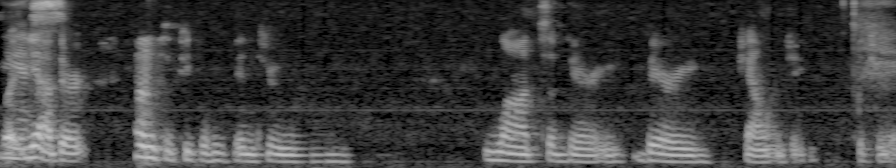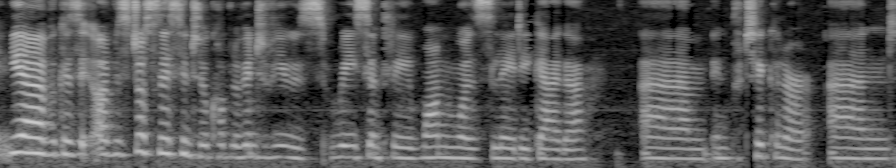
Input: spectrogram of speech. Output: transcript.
But yes. yeah, there are tons of people who've been through lots of very, very challenging situations. Yeah, because I was just listening to a couple of interviews recently. One was Lady Gaga um, in particular, and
